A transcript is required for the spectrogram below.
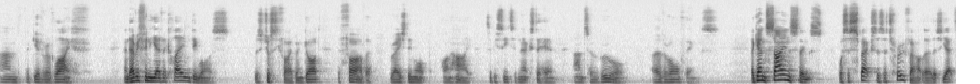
and the giver of life. And everything he ever claimed he was was justified when God the Father raised him up on high to be seated next to him and to rule over all things. Again, science thinks or suspects there's a truth out there that's yet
